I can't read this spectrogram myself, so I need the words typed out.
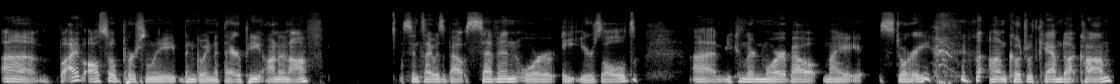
Um, but I've also personally been going to therapy on and off since I was about seven or eight years old. Um, you can learn more about my story on coachwithcam.com.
